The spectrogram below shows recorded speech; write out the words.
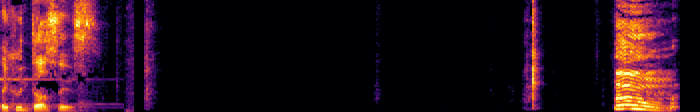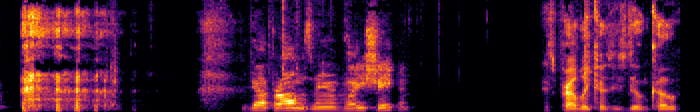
Like, who does this? Boom! You got problems, man. Why are you shaking? It's probably because he's doing coke.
